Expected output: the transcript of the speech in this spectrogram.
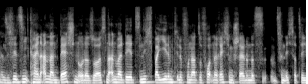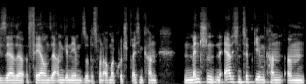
also ich will jetzt nie keinen anderen bashen oder so, ist ein Anwalt, der jetzt nicht bei jedem Telefonat sofort eine Rechnung stellt und das finde ich tatsächlich sehr, sehr fair und sehr angenehm, so dass man auch mal kurz sprechen kann, Menschen einen ehrlichen Tipp geben kann ähm,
